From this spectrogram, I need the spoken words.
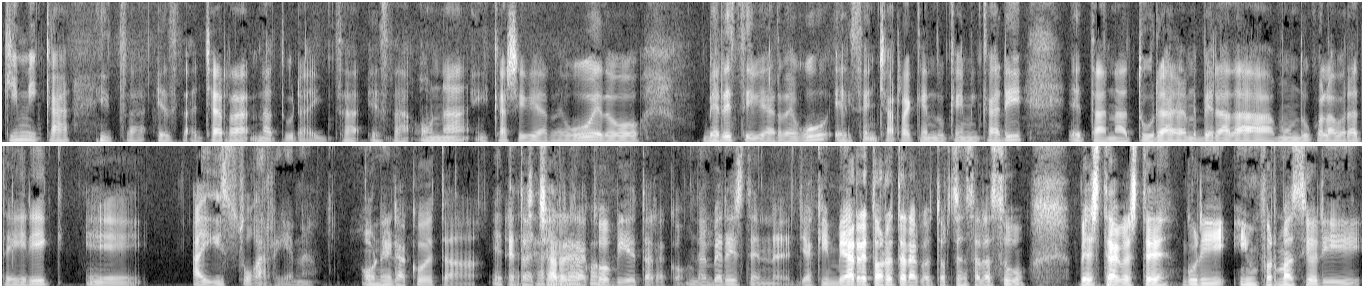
kimika hitza ez da txarra, natura hitza ez da ona, ikasi behar dugu edo berezi behar dugu, ezen txarraken du kemikari, eta natura bera da munduko laborategirik e, aizugarriena. Onerako eta Eta eta, txarrerako. bietarako. Bai. Bereizten eh, jakin behar eta horretarako etortzen zarazu besteak beste guri informazio hori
